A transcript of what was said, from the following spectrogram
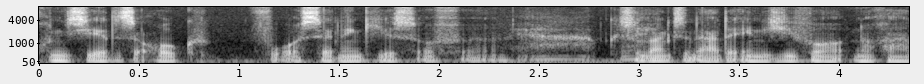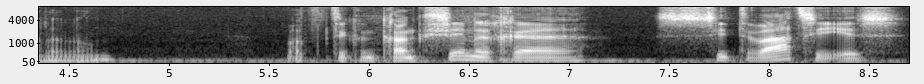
organiseerden ze ook voorstellingjes of eh, Ja, oké. zolang ze daar de energie voor nog hadden dan. Wat natuurlijk een krankzinnige situatie is.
